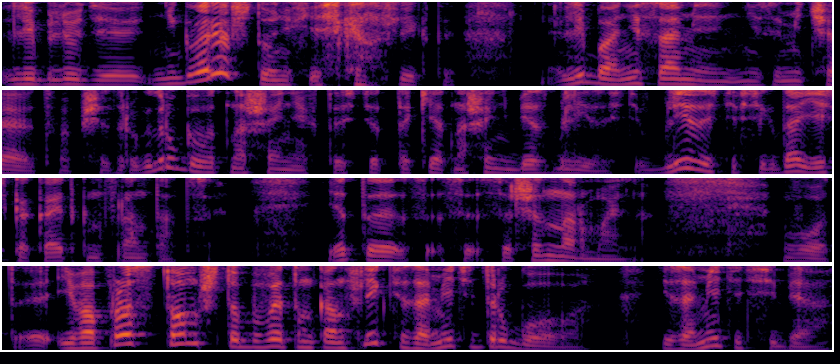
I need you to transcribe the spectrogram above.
либо люди не говорят, что у них есть конфликты, либо они сами не замечают вообще друг друга в отношениях. То есть это такие отношения без близости. В близости всегда есть какая-то конфронтация. И это совершенно нормально. Вот. И вопрос в том, чтобы в этом конфликте заметить другого и заметить себя.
